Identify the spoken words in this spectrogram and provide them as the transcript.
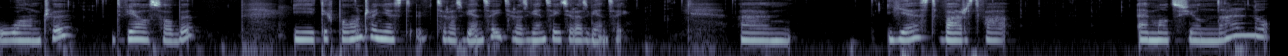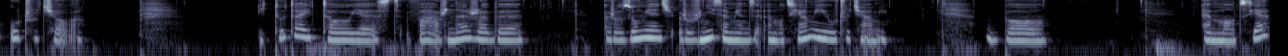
łączy dwie osoby, i tych połączeń jest coraz więcej, coraz więcej, coraz więcej. Jest warstwa emocjonalno-uczuciowa. I tutaj to jest ważne, żeby rozumieć różnicę między emocjami i uczuciami, bo emocje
